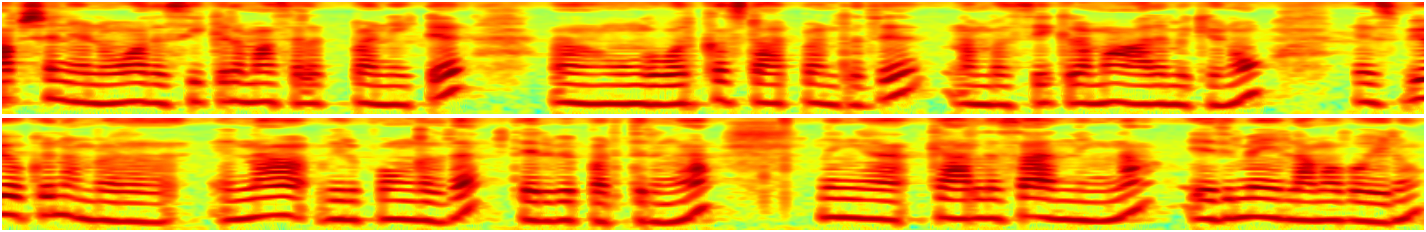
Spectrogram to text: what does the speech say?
ஆப்ஷன் என்னவோ அதை சீக்கிரமாக செலக்ட் பண்ணிவிட்டு உங்கள் ஒர்க்கை ஸ்டார்ட் பண்ணுறது நம்ம சீக்கிரமாக ஆரம்பிக்கணும். எஸ்பிஓக்கு நம்ம என்ன விருப்பங்கிறத தெரியப்படுத்துருங்க. நீங்கள் கேர்லெஸ்ஸாக இருந்தீங்கன்னா எதுவுமே இல்லாமல் போயிடும்.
